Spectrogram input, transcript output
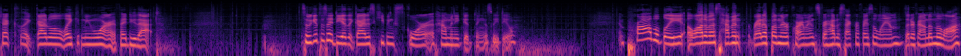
check, like God will like me more if I do that. So we get this idea that God is keeping score of how many good things we do. And probably a lot of us haven't read up on the requirements for how to sacrifice a lamb that are found in the law,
